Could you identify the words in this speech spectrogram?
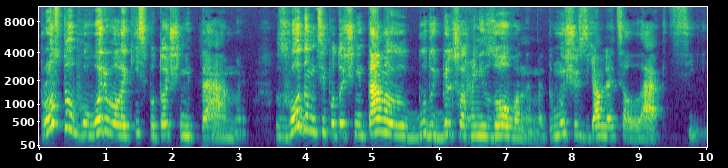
просто обговорювали якісь поточні теми. Згодом ці поточні теми будуть більш організованими, тому що з'являться лекції.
